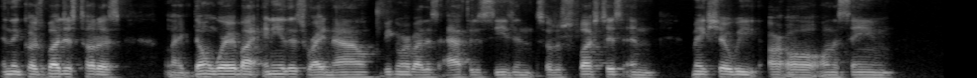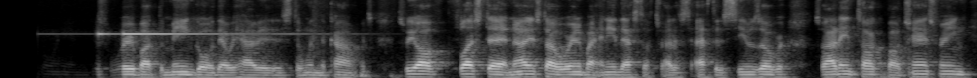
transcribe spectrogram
And then Coach Blood just told us, like, don't worry about any of this right now. We can worry about this after the season. So just flush this and make sure we are all on the same. Worry about the main goal that we have is to win the conference. So we all flushed that, and I didn't start worrying about any of that stuff after the season was over. So I didn't talk about transferring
